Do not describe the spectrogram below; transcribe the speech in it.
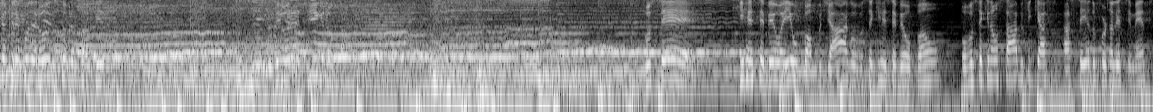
Diga que Ele é poderoso sobre a sua vida. O Senhor é digno, Pai. Você que recebeu aí o copo de água, você que recebeu o pão, ou você que não sabe o que é a ceia do fortalecimento,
